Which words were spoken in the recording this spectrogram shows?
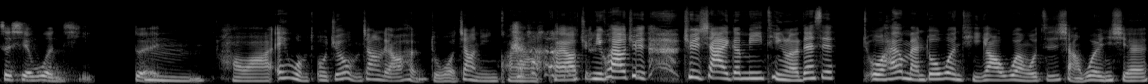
这些问题。对，嗯，好啊，哎，我我觉得我们这样聊很多，这样你快要快要去，你快要去去下一个 meeting 了，但是。我还有蛮多问题要问，我只是想问一些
